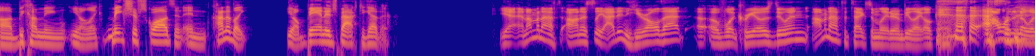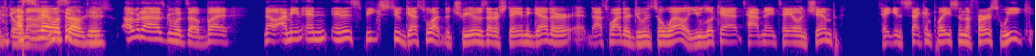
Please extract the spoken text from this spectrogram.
uh, becoming, you know, like makeshift squads and, and kind of like, you know, bandaged back together. Yeah, and I'm gonna have to honestly. I didn't hear all that uh, of what Creo is doing. I'm gonna have to text him later and be like, okay, I want to know what's going on. Man, what's up, dude? I'm gonna ask him what's up, but no, I mean, and and it speaks to guess what the trios that are staying together. Eh, that's why they're doing so well. You look at Tabney, Teo, and Chimp taking second place in the first week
